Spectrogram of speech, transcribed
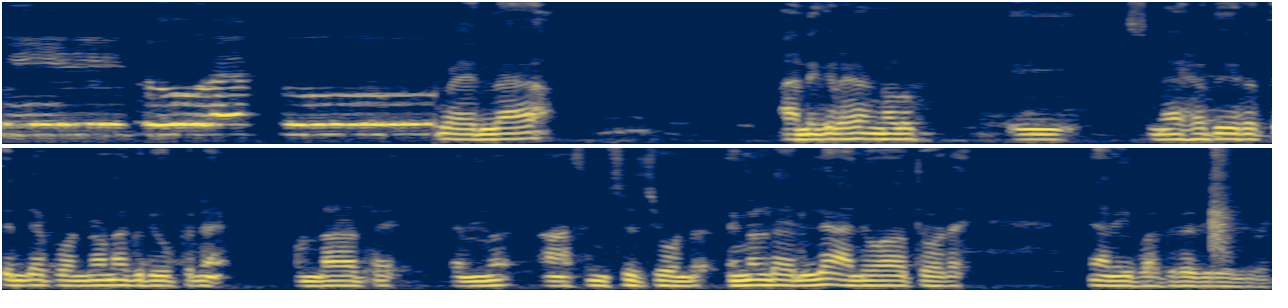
മിഴി തുറക്കൂ. എല്ലാ അനുഗ്രഹങ്ങളും ഈ സ്നേഹതീരത്തിന്റെ പൊന്നോണ ഗ്രൂപ്പിന് ഉണ്ടാകട്ടെ എന്ന് ആശംസിച്ചുകൊണ്ട് നിങ്ങളുടെ എല്ലാ അനുവാദത്തോടെ ഞാൻ ഈ ഭദ്രദീപം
